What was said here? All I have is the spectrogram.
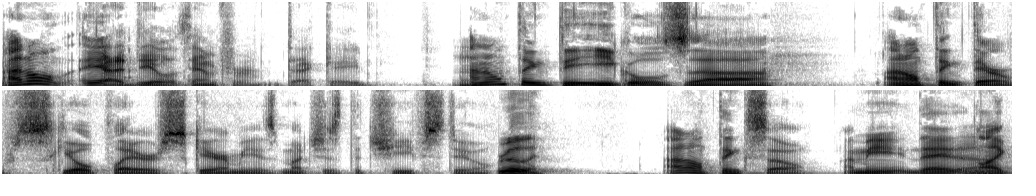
I don't. got to deal with him for a decade. I don't think the Eagles. Uh, I don't think their skill players scare me as much as the Chiefs do. Really? I don't think so. I mean, they Yeah. like.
